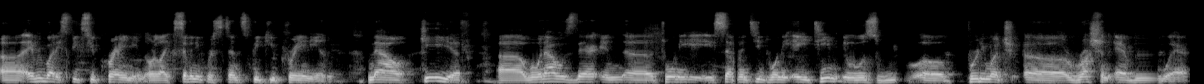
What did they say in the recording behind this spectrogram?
everybody speaks Ukrainian, or like 70% speak Ukrainian. Now, Kiev, when I was there in 2017, 2018, it was pretty much Russian everywhere.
